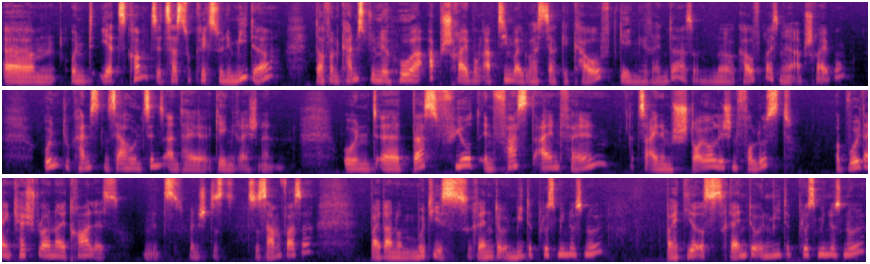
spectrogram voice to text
Ähm, und jetzt kommt's, jetzt hast du, kriegst du eine Miete, davon kannst du eine hohe Abschreibung abziehen, weil du hast ja gekauft gegen Rente, also neuer Kaufpreis, neue Abschreibung. Und du kannst einen sehr hohen Zinsanteil gegenrechnen. Und äh, das führt in fast allen Fällen zu einem steuerlichen Verlust, obwohl dein Cashflow neutral ist. Und jetzt, wenn ich das zusammenfasse, bei deiner Mutti ist Rente und Miete plus minus null. Bei dir ist Rente und Miete plus minus null.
